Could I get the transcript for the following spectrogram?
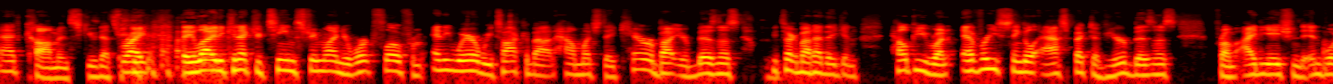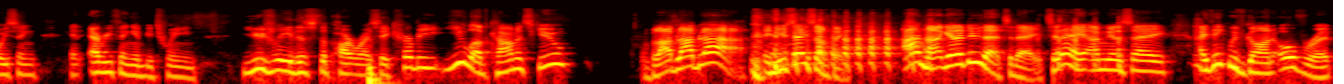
at Common SKU. That's right. They allow you to connect your team, streamline your workflow from anywhere. We talk about how much they care about your business. We talk about how they can help you run every single aspect of your business from ideation to invoicing and everything in between. Usually, this is the part where I say, Kirby, you love Common SKU, blah, blah, blah. And you say something. I'm not going to do that today. Today, I'm going to say, I think we've gone over it.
